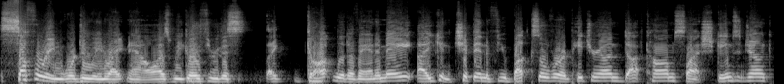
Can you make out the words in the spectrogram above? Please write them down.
suffering we're doing right now as we go through this like gauntlet of anime, uh, you can chip in a few bucks over at patreon.com slash games and junk.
